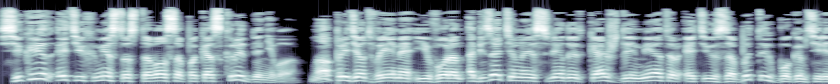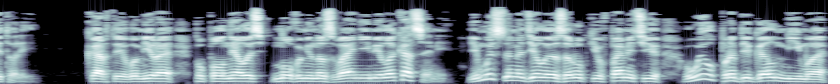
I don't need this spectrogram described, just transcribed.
Секрет этих мест оставался пока скрыт для него, но придет время, и Ворон обязательно исследует каждый метр этих забытых богом территорий. Карта его мира пополнялась новыми названиями и локациями, и мысленно делая зарубки в памяти, Уилл пробегал мимо,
